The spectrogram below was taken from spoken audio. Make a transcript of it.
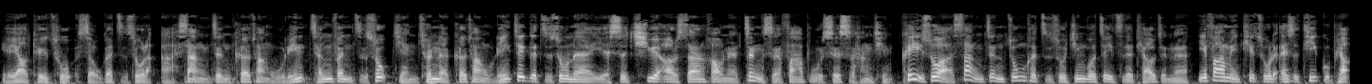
也要推出首个指数了啊，上证科创五零成分指数，简称的科创五零。这个指数呢也是七月二十三号呢正式发布实时行情。可以说啊，上证综合指数经过这次的调整呢，一方面剔除了 ST 股票，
